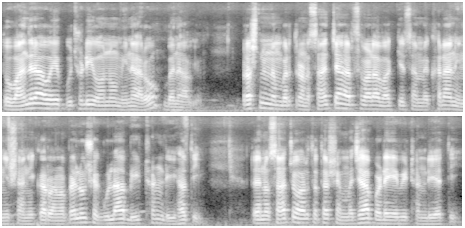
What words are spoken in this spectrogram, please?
તો વાંદરાઓએ પૂંછડીઓનો મિનારો બનાવ્યો. પ્રશ્ન નંબર ત્રણ, સાચા અર્થવાળા વાક્ય સામે ખરાની નિશાની કરવામાં પહેલું છે, ગુલાબી ઠંડી હતી. તો એનો સાચો અર્થ થશે, મજા પડે એવી ઠંડી હતી.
